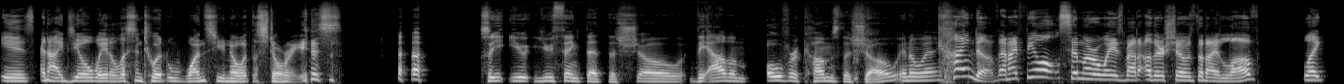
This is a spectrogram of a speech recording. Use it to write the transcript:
is an ideal way to listen to it once you know what the story is. So you you think that the show, the album overcomes the show in a way? Kind of. And I feel similar ways about other shows that I love, like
